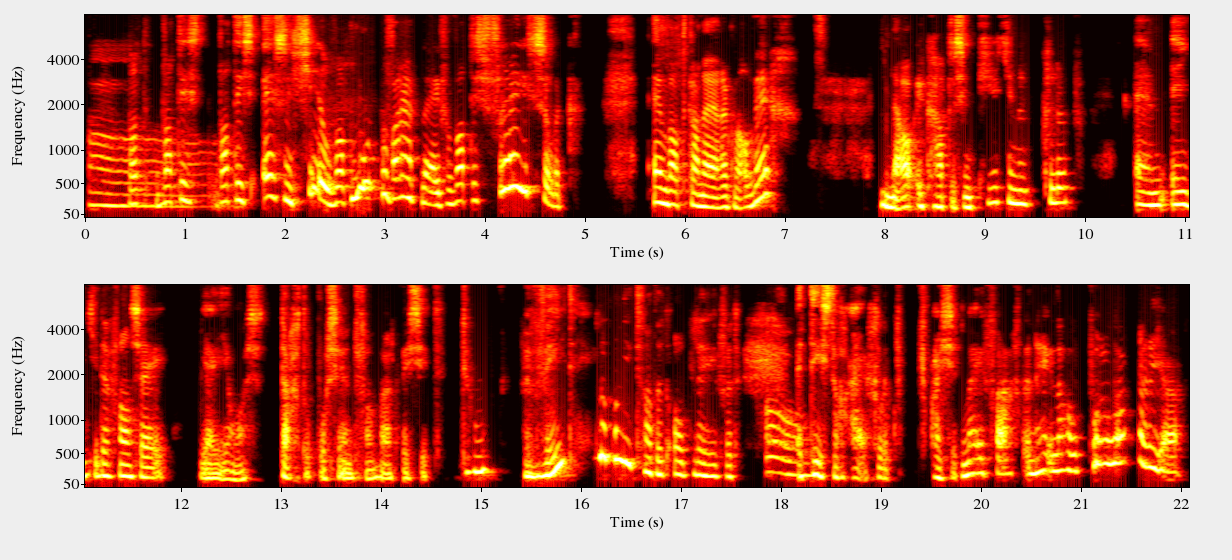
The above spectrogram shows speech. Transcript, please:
Oh. Wat, wat, is, wat is essentieel? Wat moet bewaard blijven? Wat is vreselijk? En wat kan eigenlijk wel weg? Nou, ik had dus een keertje een club. En eentje daarvan zei, ja jongens, 80% van wat wij zitten te doen, we weten helemaal niet wat het oplevert. Oh. Het is toch eigenlijk, als je het mij vraagt, een hele hoop prularia.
